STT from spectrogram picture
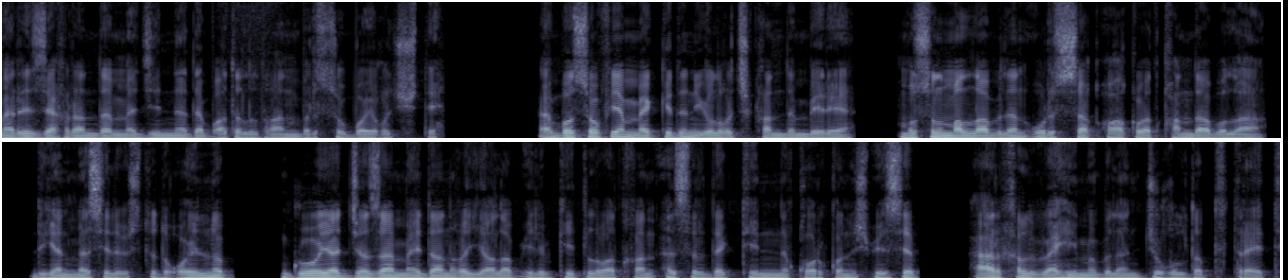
Mərri Zəhranda Məcənnə deb ataladigan bir su boyğa düşdü. Əbu Sufyan Məkkədən yolğa chiqqandan beri musulmonlar bilan urushsaq oqibat qanda bo'la degan masala ustida o'ylanib, go'yo jazo maydoniga yolab ilib ketilayotgan asrdek tinni qo'rqinish besib, har xil vahima bilan jug'uldab titraydi.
